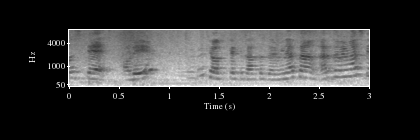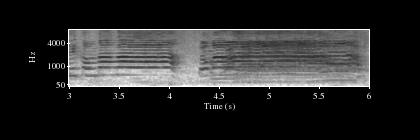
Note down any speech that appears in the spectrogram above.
そしてあれ？今日来てくださった皆さん改めましてこんばんは。こんばんは。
